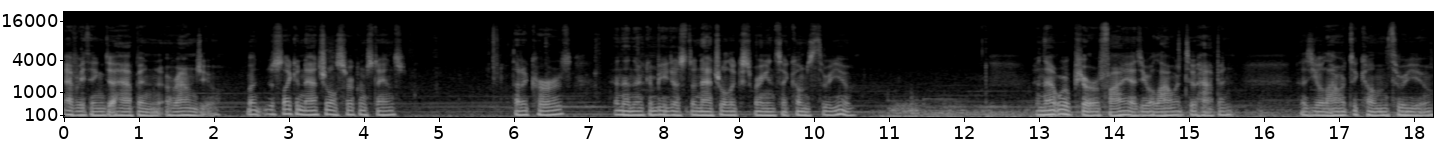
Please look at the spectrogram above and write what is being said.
everything to happen around you. But just like a natural circumstance that occurs, and then there can be just a natural experience that comes through you. And that will purify as you allow it to happen, as you allow it to come through you.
